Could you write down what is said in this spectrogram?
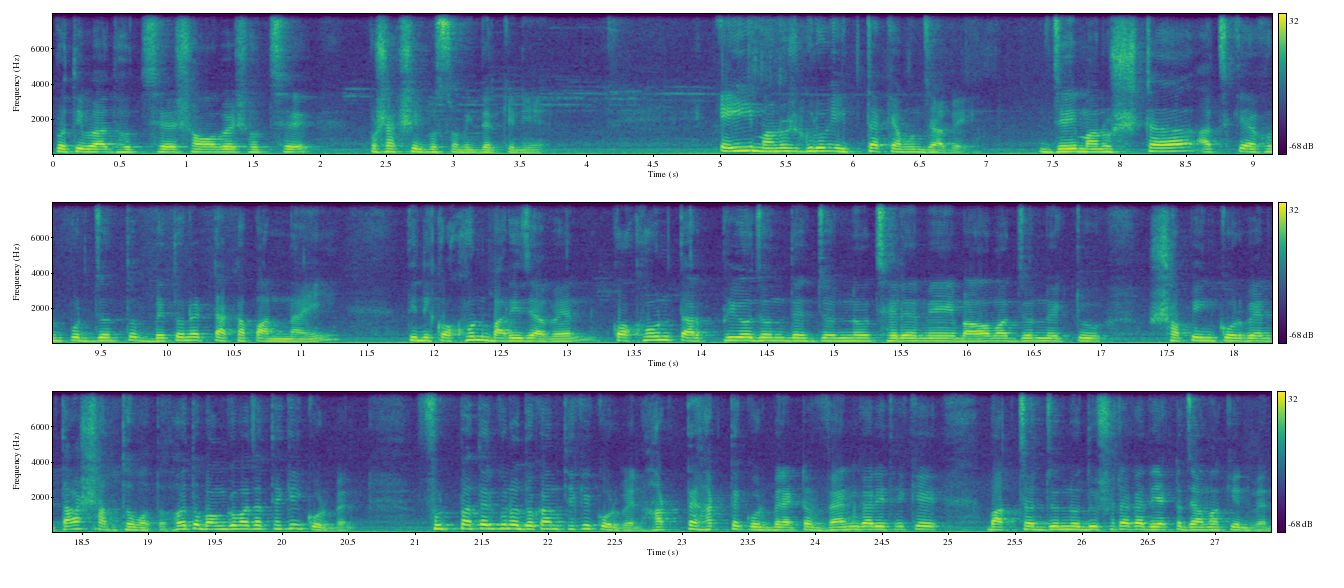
প্রতিবাদ হচ্ছে, সমাবেশ হচ্ছে পোশাক শিল্প শ্রমিকদেরকে নিয়ে। এই মানুষগুলোর ঈদটা কেমন যাবে? যে মানুষটা আজকে এখন পর্যন্ত বেতনের টাকা পান নাই তিনি কখন বাড়ি যাবেন? কখন তার প্রিয়জনদের জন্য, ছেলে মেয়ে বাবা মার জন্য একটু শপিং করবেন? তার সাধ্যমতো। হয়তো বঙ্গবাজার থেকেই করবেন। ফুটপাতের কোনো দোকান থেকে করবেন। হাঁটতে হাঁটতে করবেন। একটা ভ্যান গাড়ি থেকে বাচ্চার জন্য দুশো টাকা দিয়ে একটা জামা কিনবেন।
